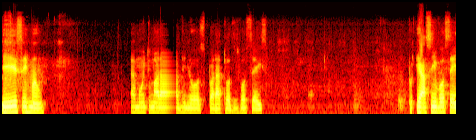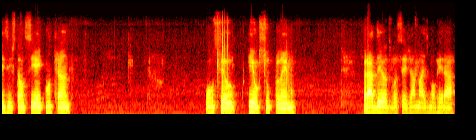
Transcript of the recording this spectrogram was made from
E isso, irmão, é muito maravilhoso para todos vocês. Porque assim vocês estão se encontrando com o seu eu supremo. Para Deus você jamais morrerá.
